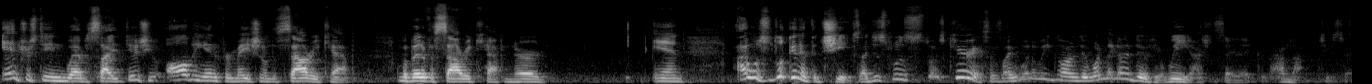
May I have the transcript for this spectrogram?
interesting website. It gives you all the information on the salary cap. I'm a bit of a salary cap nerd. And I was looking at the Chiefs. I just was I was curious. I was like, what are we going to do? What are they going to do here? We, I should say that because I'm not a Chiefs fan.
